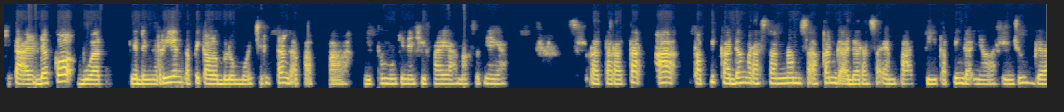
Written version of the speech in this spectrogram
kita ada kok buat ngedengerin, tapi kalau belum mau cerita nggak apa-apa. Gitu mungkin ya Shiva ya, maksudnya ya. Rata-rata A, tapi kadang ngerasa 6 seakan nggak ada rasa empati, tapi nggak nyalahin juga.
